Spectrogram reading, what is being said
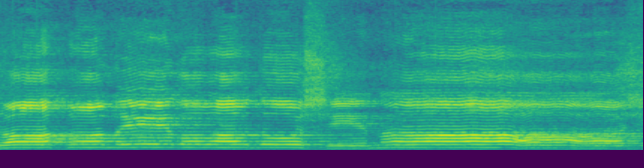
що помилував душі наші,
